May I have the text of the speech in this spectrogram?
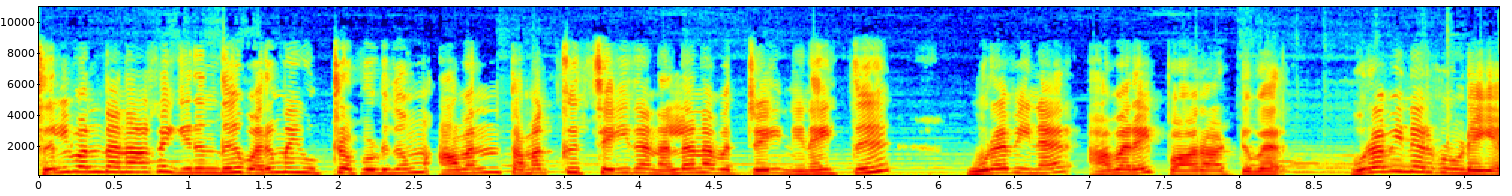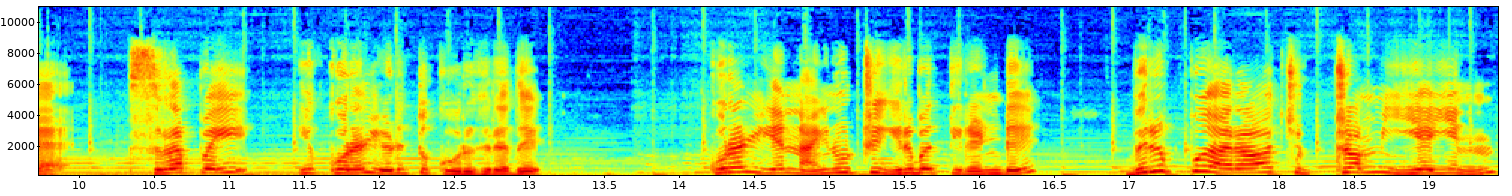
செல்வந்தனாக இருந்து வறுமை உற்ற பொழுதும் அவன் தமக்கு செய்த நல்லனவற்றை நினைத்து உறவினர் அவரை பாராட்டுவர். உறவினர்களுடைய சிறப்பை இக்குறள் எடுத்து கூறுகிறது. குறள் எண் ஐநூற்று இருபத்தி ரெண்டு விருப்பு அரா சுற்றம் இயையின்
